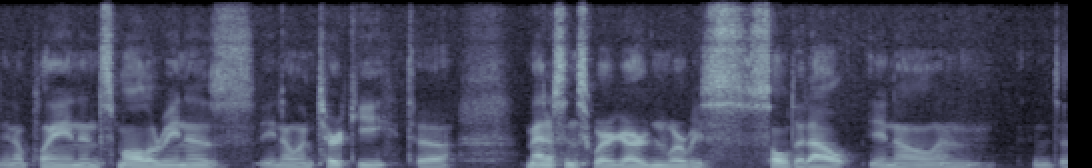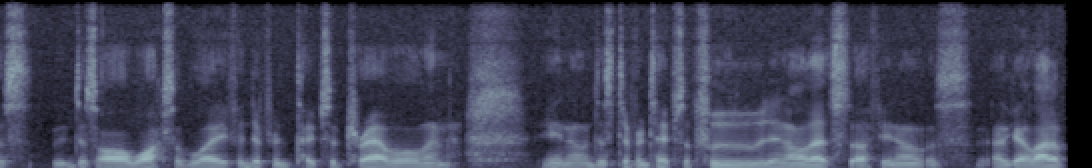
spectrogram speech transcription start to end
you know, playing in small arenas, you know, in Turkey to Madison Square Garden where we sold it out, you know, and, and just just all walks of life and different types of travel and you know just different types of food and all that stuff. You know, it was I got a lot of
